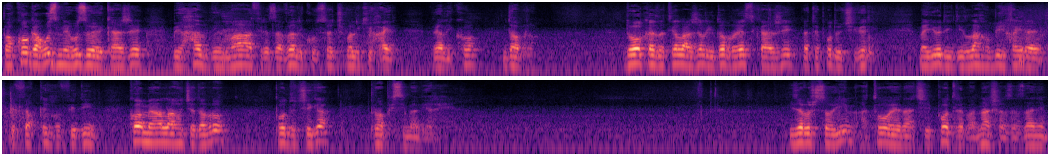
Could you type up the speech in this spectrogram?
Pa koga uzme, uzove, kaže, bi hadbil mafir za veliku sreću, veliki hajr, veliko, dobro. Dokaz da ti Allah želi dobro jeste, kaže, da te podući vjeri. Me judi di Allahu bi hajra i faqihu fi din. Kome Allah hoće dobro, podući ga propisima vjere. I završi s ovim, a to je, znači, potreba naša za znanjem.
